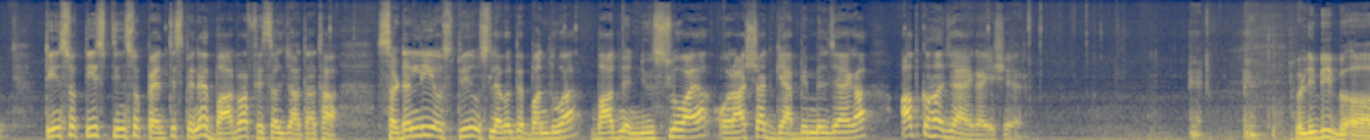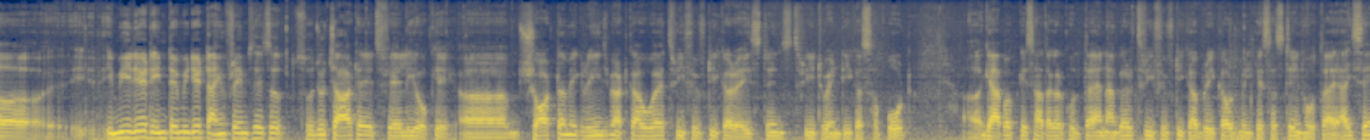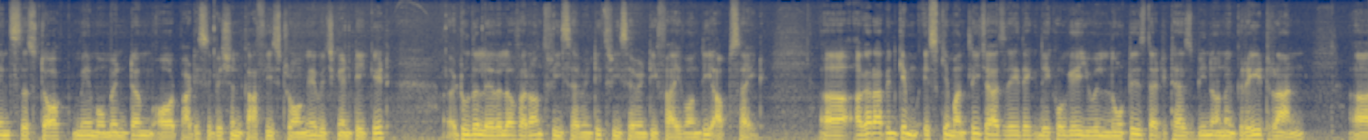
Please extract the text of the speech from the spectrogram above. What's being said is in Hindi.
330 335 पे ना बार बार फिसल जाता था। सडनली उस भी उस लेवल पे बंद हुआ। बाद में न्यूज़ स्लो आया और आज शायद गैप भी मिल जाएगा। अब कहाँ जाएगा ये share Well, Nimbi, uh, immediate, intermediate time frame से so, so जो चार्ट है it's fairly okay short term एक रेंज में अटका हुआ है। 350 का रेजिस्टेंस 320 का सपोर्ट गैप अप के साथ अगर खुलता है ना अगर 350 का ब्रेकआउट मिलके सस्टेन होता है आई सेंस द स्टॉक में मोमेंटम और पार्टिसिपेशन काफ़ी स्ट्रॉन्ग है which can take it to the level of around 370 375 on the upside अगर आप इनके इसके मंथली चार्ज दे, दे, देखोगे you will notice that it has been on a great run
